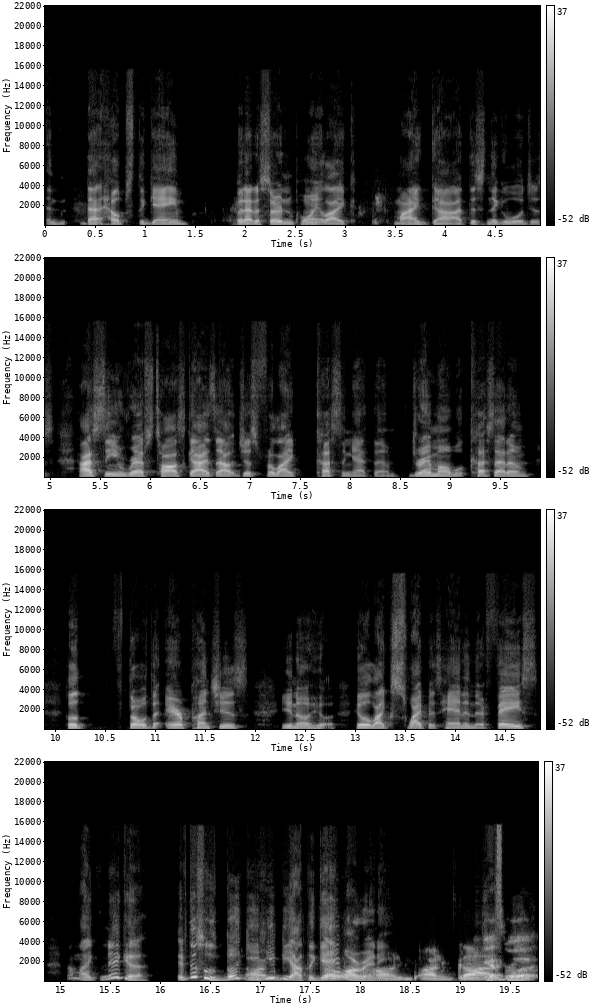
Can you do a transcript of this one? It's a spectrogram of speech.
and that helps the game. But at a certain point, like, my God, this nigga will just. I've seen refs toss guys out just for like cussing at them. Draymond will cuss at him. He'll throw the air punches. You know, he'll he'll like swipe his hand in their face. I'm like, nigga, if this was Boogie, on, he'd be out the game bro, already. On, on God, guess bro. what?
